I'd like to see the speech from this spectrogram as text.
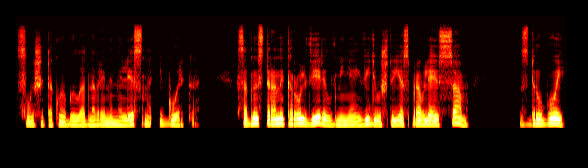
Слышать такое было одновременно лестно и горько. С одной стороны, король верил в меня и видел, что я справляюсь сам. С другой,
